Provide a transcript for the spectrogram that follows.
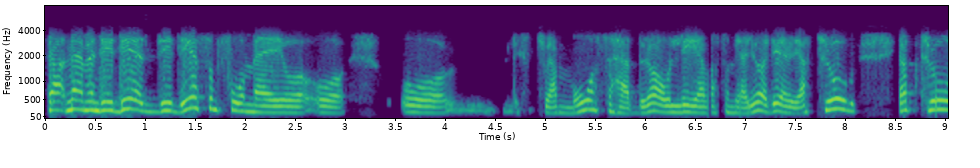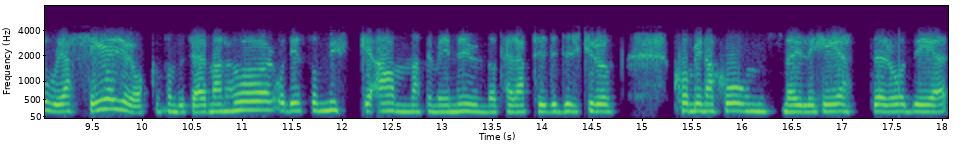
Ja, nej, men det är det, det är det som får mig att och liksom, tror jag må så här bra och leva som jag gör. Det är jag tror, jag tror, jag ser ju också som du säger, man hör och det är så mycket annat med immunoterapi. Det dyker upp kombinationsmöjligheter och det,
